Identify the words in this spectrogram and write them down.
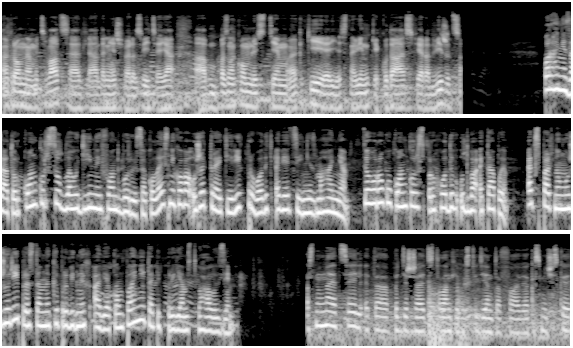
огромная мотивация для дальнейшего развития. Я а, познакомлюсь с тем, э, какие есть новинки, куда сфера движется. Організатор конкурсу, благодійний фонд Бориса Колеснікова, уже третій рік проводить авіаційні змагання. Цього року конкурс проходив у два етапи. Експертному журі представники провідних авіакомпаній та підприємств галузі. Основная цель – это поддержать талантливых студентов авиакосмической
